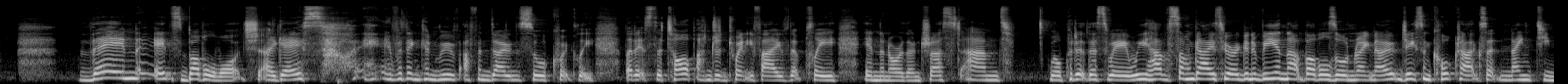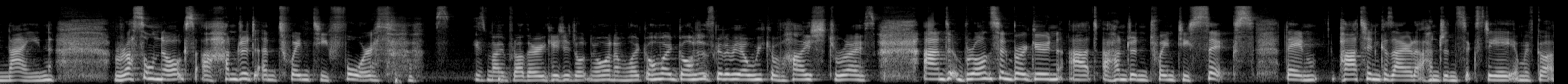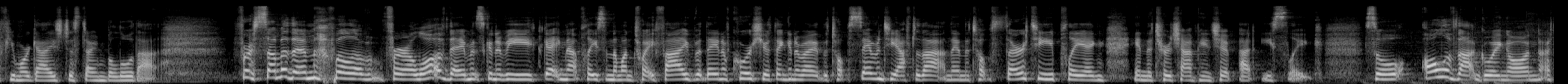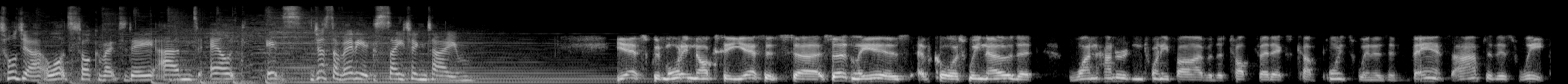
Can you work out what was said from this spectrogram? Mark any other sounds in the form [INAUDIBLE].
Then it's bubble watch, I guess. [SIGHS] Everything can move up and down so quickly, but it's the top 125 that play in the Northern Trust. And We'll put it this way we have some guys who are going to be in that bubble zone right now. Jason Kokrak's at 99, Russell Knox 124th. [LAUGHS] He's my brother, in case you don't know. And I'm like, oh my gosh, it's going to be a week of high stress. And Bronson Burgoon at 126. Then Patton Kizzire at 168. And we've got a few more guys just down below that for some of them, well, um, for a lot of them, it's going to be getting that place in the 125. But then, of course, you're thinking about the top 70 after that, and then the top 30 playing in the Tour Championship at East Lake. So, all of that going on. I told you a lot to talk about today. And Elk, it's just a very exciting time. Yes, good morning, Noxie. Yes, it uh, certainly is. Of course, we know that 125 of the top FedEx Cup points winners advance after this week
